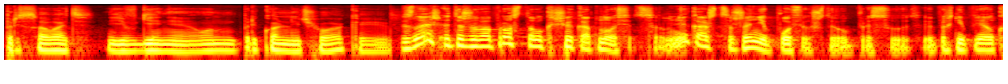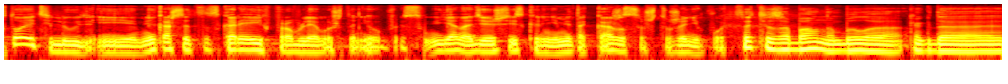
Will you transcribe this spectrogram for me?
прессовать Евгения. Он прикольный чувак. И... Ты знаешь, это же вопрос того, как человек относится. Мне кажется, Жене пофиг, что его прессуют. Я просто не понимаю, кто эти люди. И мне кажется, это скорее их проблема, что они его прессуют. Я надеюсь искренне, мне так кажется, что Жене пофиг. Кстати, забавно было, когда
